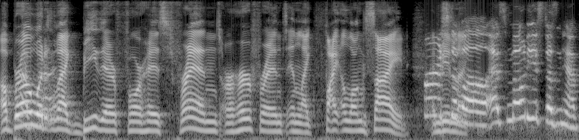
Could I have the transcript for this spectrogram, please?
A bro would Okay. like be there for his friends or her friends and like fight alongside. and be First of like, all, Asmodeus doesn't have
